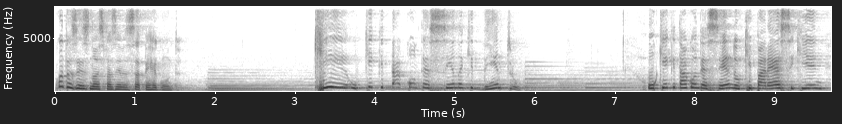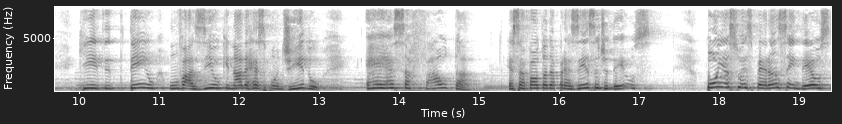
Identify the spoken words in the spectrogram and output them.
Quantas vezes nós fazemos essa pergunta? Que, o que está acontecendo aqui dentro? O que está acontecendo que parece que, que tem um vazio, que nada é respondido. É essa falta, essa falta da presença de Deus. Põe a sua esperança em Deus,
